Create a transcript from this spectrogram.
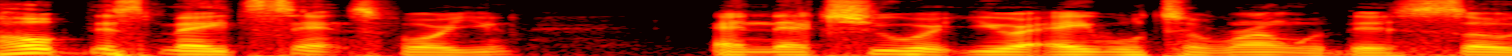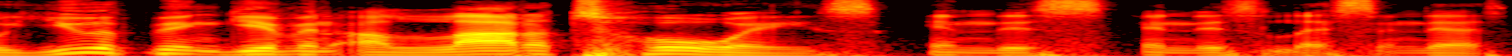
Hope this made sense for you and that you were you are able to run with this. So you have been given a lot of toys in this in this lesson that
